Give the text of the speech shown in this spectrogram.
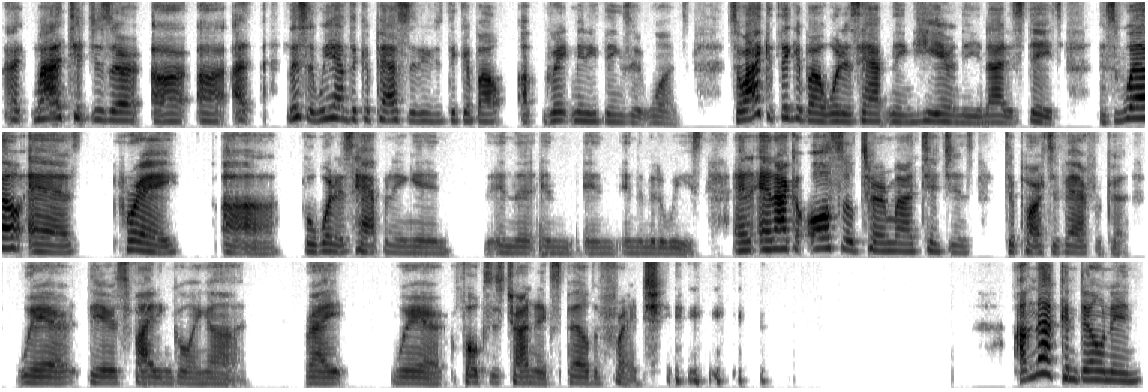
I, my attentions are are, are I, listen. We have the capacity to think about a great many things at once. So I can think about what is happening here in the United States, as well as pray uh, for what is happening in in the in in in the Middle East. And and I could also turn my attentions to parts of Africa where there's fighting going on, right? Where folks is trying to expel the French. I'm not condoning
